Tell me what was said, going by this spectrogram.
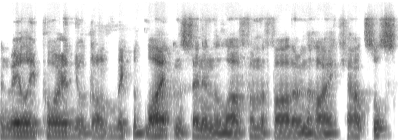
And really pour in your golden liquid light and send in the love from the Father and the higher councils.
